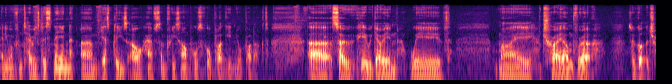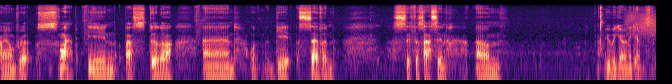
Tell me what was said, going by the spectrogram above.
Anyone from Terry's listening? Um, yes, please. I'll have some free samples for plugging your product. Uh, so here we go in with my triumvirate. So got the triumvirate slap in Bastila and Gear 7 Sith Assassin. Um, who are we going against?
